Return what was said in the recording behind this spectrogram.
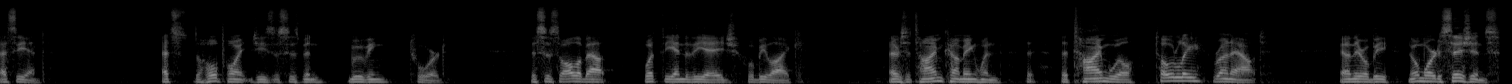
That's the end. That's the whole point Jesus has been moving toward. This is all about what the end of the age will be like. There's a time coming when the, the time will totally run out, and there will be no more decisions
